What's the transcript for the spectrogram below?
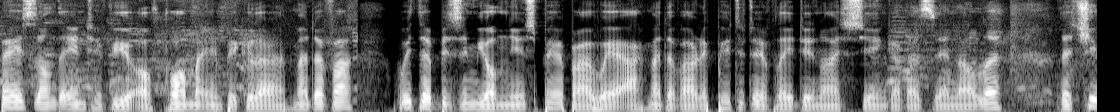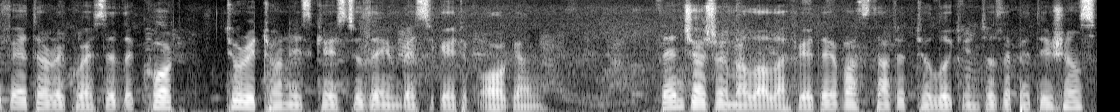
Based on the interview of former MP Güler Ahmedova with the Bizim Yol newspaper where Ahmedova repeatedly denied suing Avaz Zeynallı, the chief editor requested the court to return his case to the investigative organ. Then Judge Ramella Allahverdiyeva started to look into the petitions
